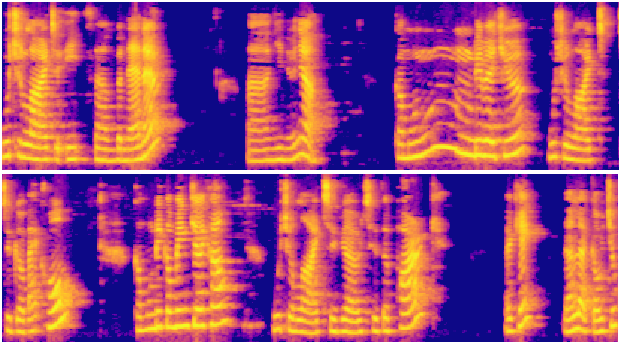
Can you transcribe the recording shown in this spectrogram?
Would you like to eat some banana? À, gì nữa nhỉ? Con muốn đi về chưa? Would you like to go back home? Con muốn đi công viên chơi không? Would you like to go to the park? Ok, đó là cấu trúc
